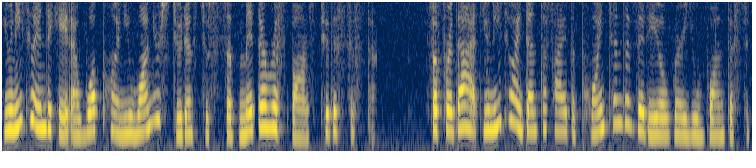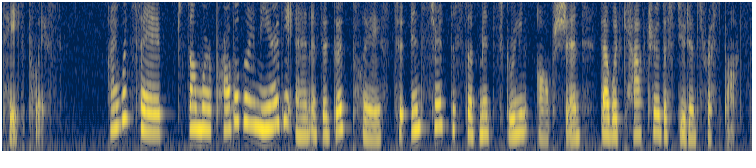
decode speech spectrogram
You need to indicate at what point you want your students to submit their response to the system. So for that, you need to identify the point in the video where you want this to take place. I would say somewhere probably near the end is a good place to insert the submit screen option that would capture the student's response.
